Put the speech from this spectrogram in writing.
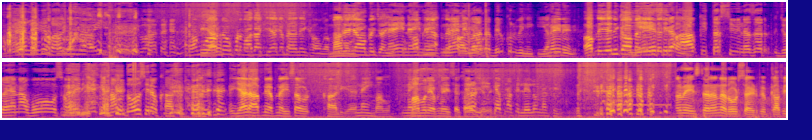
मैं लेके भाग जाऊँगा भाई। ऐसी बात है। मामू आपने ऊपर वादा किया कि मैं नहीं खाऊँगा। मुझे यहाँ पे चाहिए। नहीं नहीं नहीं मैंने वादा बिल्कुल भी नहीं किया। नहीं नहीं आपने ये नहीं कहा मैं ये सिर्फ़ आपकी तरसी हुई नज़र जो है ना वो समझ रही है कि हम दो सिर्फ़ खा सकते हैं। यार आपने अपना हिस्सा खा लिया है नहीं, मामू। नहीं। मामू ने अपना हिस्सा खा लिया ठीक है। अपना फिर ले लो मैं फिर। और में इस तरह ना रोड साइड पे काफ़ी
